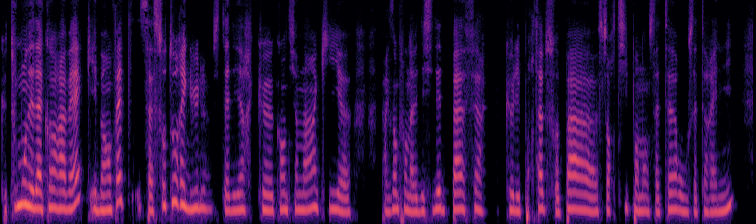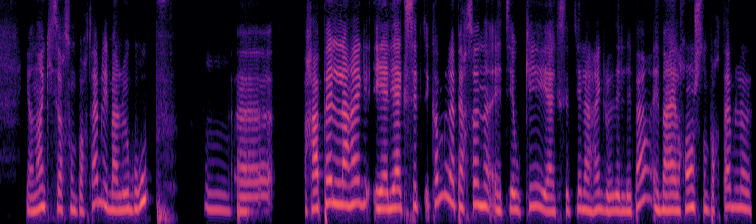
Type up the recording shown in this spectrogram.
que tout le monde est d'accord avec, et ben en fait, ça s'auto-régule. C'est-à-dire que quand il y en a un qui, euh, par exemple, on avait décidé de ne pas faire que les portables soient pas sortis pendant 7 heures ou 7 heures et demie, il y en a un qui sort son portable, et ben le groupe mmh. euh, rappelle la règle et elle est acceptée. Comme la personne était OK et a accepté la règle dès le départ, et ben elle range son portable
